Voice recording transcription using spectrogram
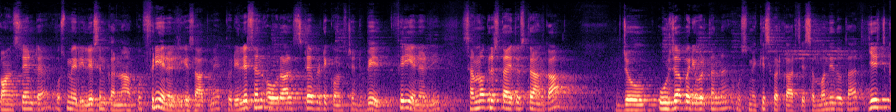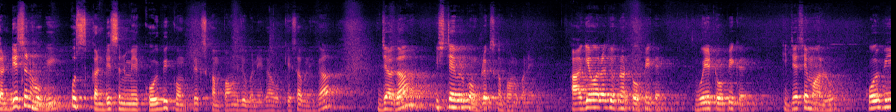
कांस्टेंट है, उसमें रिलेशन करना आपको फ्री एनर्जी के साथ में। तो relation overall stability constant with free energy समग्र स्थायित्व स्थिरांक का जो ऊर्जा परिवर्तन है, उसमें किस प्रकार से संबंधित होता है, ये कंडीशन होगी, उस कंडीशन में कोई भी कॉम्प्लेक्स कंपाउंड जो बनेगा, वो कैसा बनेगा? ज़्यादा स्टेबल कॉम्प्लेक्स कंपाउंड बनेगा। आगे वाला जो अपना टॉपिक है वो ये टॉपिक है कि जैसे मान लो कोई भी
